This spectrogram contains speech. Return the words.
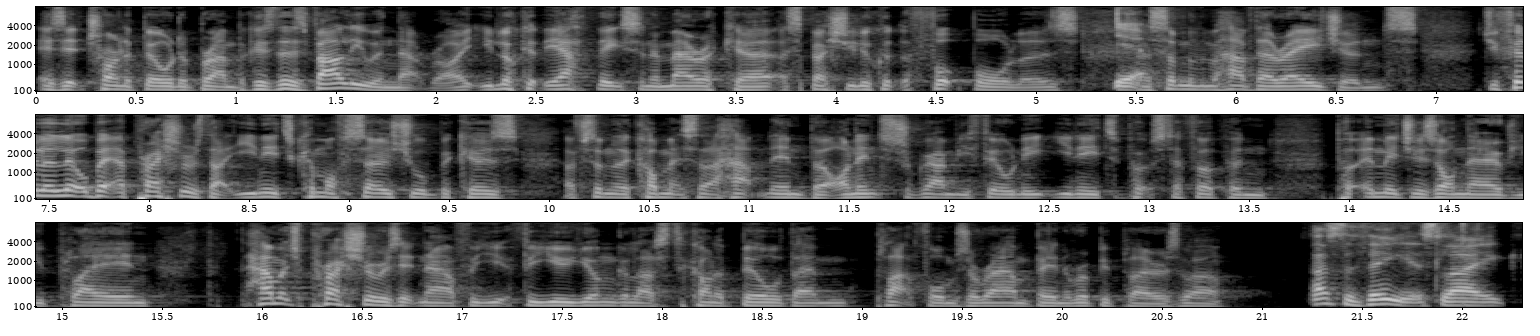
is it trying to build a brand? Because there's value in that, right? You look at the athletes in America, especially look at the footballers, yeah. and some of them have their agents. Do you feel a little bit of pressure as that you need to come off social because of some of the comments that are happening? But on Instagram, you feel you need to put stuff up and put images on there of you playing. How much pressure is it now for you, for you younger lads to kind of build them platforms around being a rugby player as well? That's the thing. It's like,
